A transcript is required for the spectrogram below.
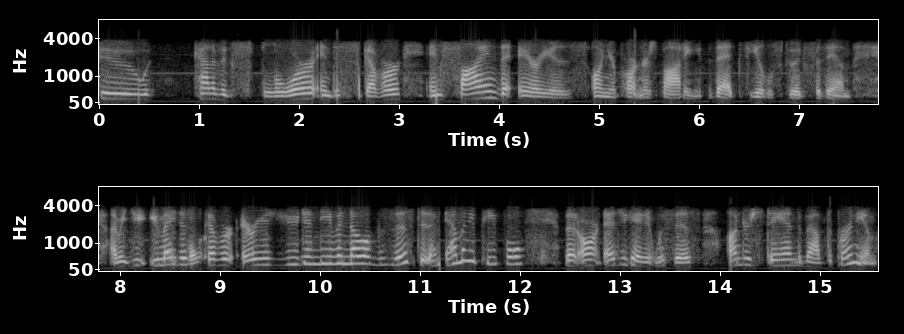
to kind of explore and discover and find the areas on your partner's body that feels good for them. I mean, you, you may discover areas you didn't even know existed. How many people that aren't educated with this understand about the perineum?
